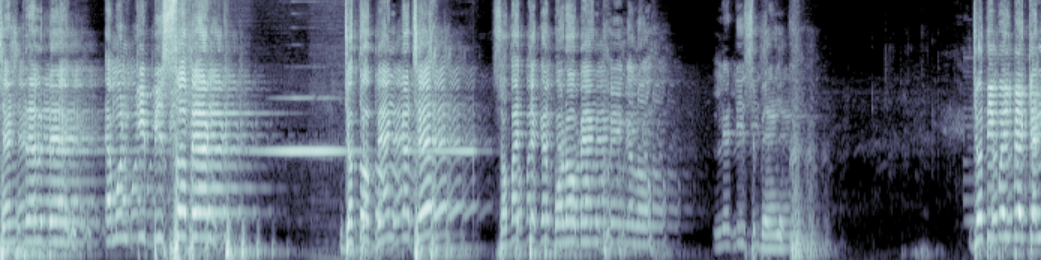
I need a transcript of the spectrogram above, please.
Central Bank এমনকি বিশ্ব ব্যাংক, যত ব্যাংক আছে সবার থেকে বড় ব্যাংক হয়ে গেল, লেডিস ব্যাংক। যদি বলবে, কেন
